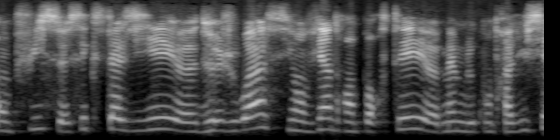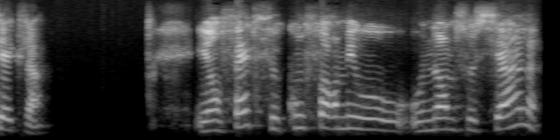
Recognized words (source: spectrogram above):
on puisse s'extasier de joie si on vient de remporter même le contrat du siècle. Et en fait, se conformer aux, normes sociales,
